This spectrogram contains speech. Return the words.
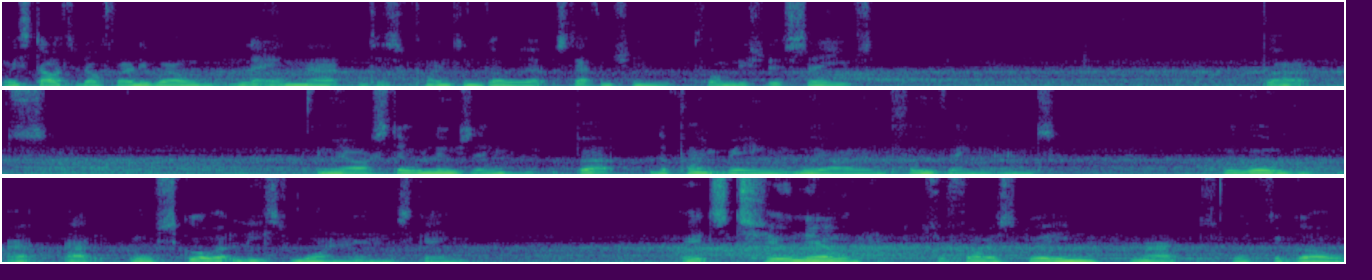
We started off really well, letting that disappointing goal that Stephenson probably should have saved. But we are still losing, but the point being we are improving and we will at, at, we'll score at least one in this game. It's 2 0 to Forest Green, Matt with the goal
